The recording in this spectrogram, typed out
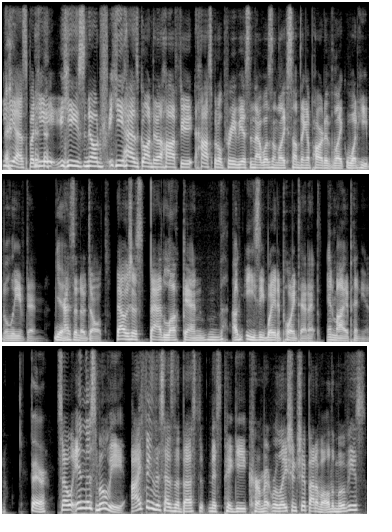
yes, but he he's known he has gone to the ho- hospital previous, and that wasn't like something a part of like what he believed in. Yeah. as an adult, that was just bad luck and an easy way to point at it, in my opinion. Fair. So in this movie, I think this has the best Miss Piggy Kermit relationship out of all the movies.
